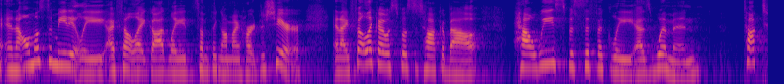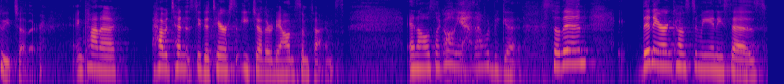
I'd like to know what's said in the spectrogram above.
And almost immediately, I felt like God laid something on my heart to share. And I felt like I was supposed to talk about how we specifically, as women, talk to each other and kind of have a tendency to tear each other down sometimes. And I was like, oh, yeah, that would be good. So then, then Aaron comes to me and he says,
